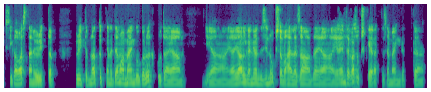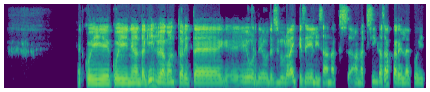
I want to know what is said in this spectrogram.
eks iga vastane üritab, üritab natukene tema mänguga lõhkuda ja ja, ja jalga nii-öelda sinna ukse vahele saada ja, ja enda kasuks keerata see mäng, et et kui, kui nii-öelda kihlveokontorite juurde jõuda, siis võib-olla väikese eelise annaks, annaks siin ka Sakarile, kuid,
